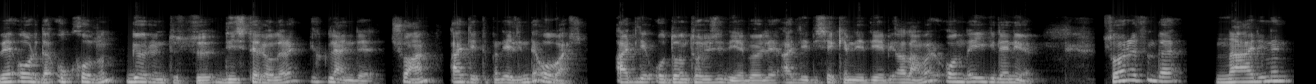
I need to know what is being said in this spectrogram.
ve orada o kolun görüntüsü dijital olarak yüklendi. Şu an adli tıpın elinde o var. Adli odontoloji diye böyle adli diş hekimliği diye bir alan var. Onunla ilgileniyor. Sonrasında Nari'nin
